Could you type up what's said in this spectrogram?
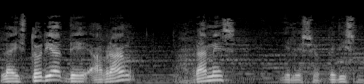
la historia de Abraham, Abrames y el esoterismo.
